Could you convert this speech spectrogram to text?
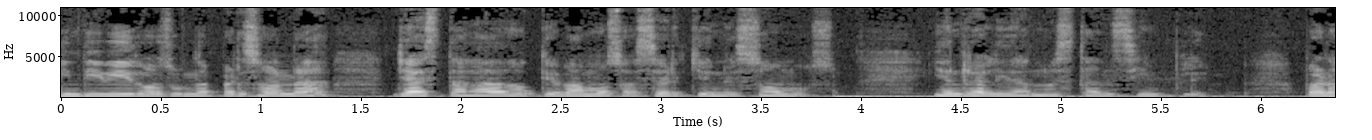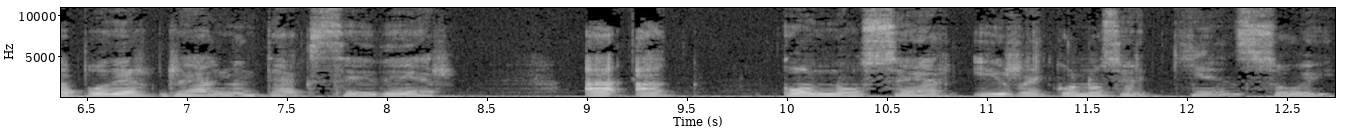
individuos, una persona, ya está dado que vamos a ser quienes somos. Y en realidad no es tan simple. Para poder realmente acceder a, conocer y reconocer quién soy,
